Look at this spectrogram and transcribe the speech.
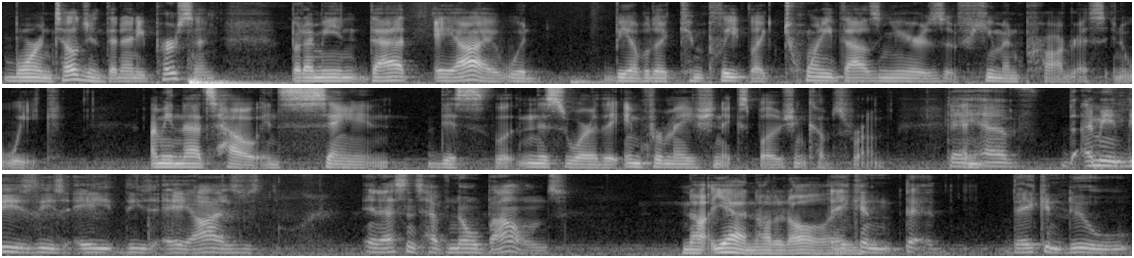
more intelligent than any person. But i mean that ai would be able to complete like 20,000 years of human progress in a week I mean, that's how insane this. And this is where the information explosion comes from. They And- have. I mean, these these a these AIs, in essence, have no bounds. Not yeah, not at all. They mean, can they, they can do,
